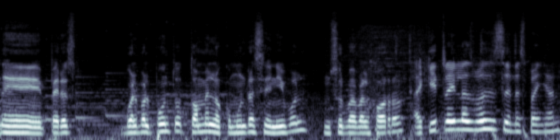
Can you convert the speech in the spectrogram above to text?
eh, pero es... Vuelvo al punto, tómenlo como un Resident Evil, un survival horror. Aquí trae las voces en español.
